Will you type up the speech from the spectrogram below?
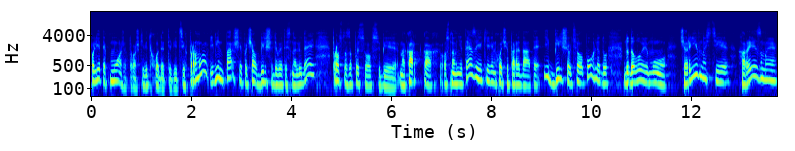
політик може трошки відходити від цих промов, і він перший почав більше дивитись на людей, просто записував собі на картках основні тези, які він хоче передати, і більше цього погляду додало йому чарівності, харизми,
